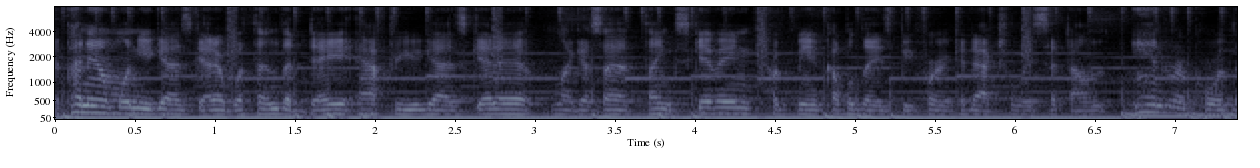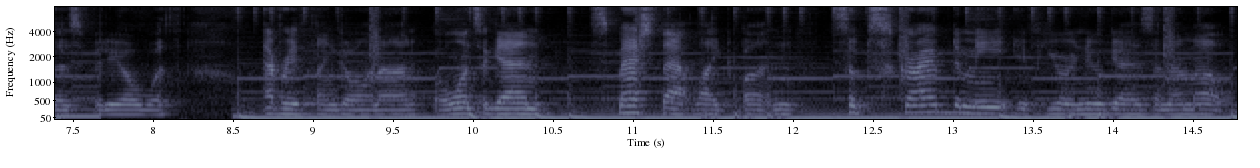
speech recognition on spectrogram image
depending on when you guys get it, within the day after you guys get it. Like I said, Thanksgiving took me a couple days before I could actually sit down and record this video with everything going on. But once again, smash that like button, subscribe to me if you're new guys, and I'm out.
